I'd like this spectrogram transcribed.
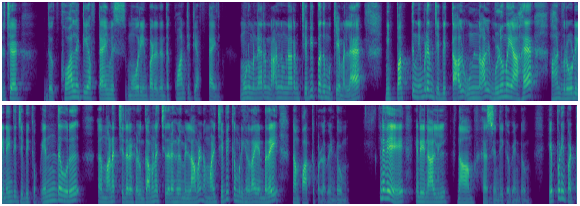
Richard the quality of time is more important the quantity of time மூணு மணி நேரம் நான்கு மணி நேரம் ஜெபிப்பது முக்கியமல்ல. நீ பத்து நிமிடம் ஜெபித்தால் உன்னால் முழுமையாக ஆண்டவரோடு இணைந்து ஜெபிக்க எந்த ஒரு மனச்சிதறல்களும் கவனச்சிதறல்களும் இல்லாமல் நம்மால் ஜெபிக்க முடிகிறதா என்பதை நாம் பார்த்து கொள்ள வேண்டும். எனவே இன்றைய நாளில் நாம் சிந்திக்க வேண்டும். எப்படிப்பட்ட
